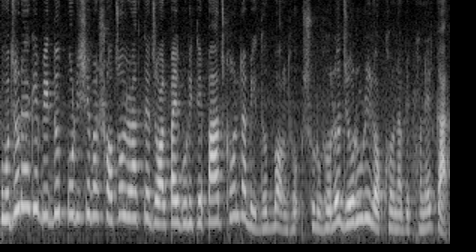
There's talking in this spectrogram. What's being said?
পুজোর আগে বিদ্যুৎ পরিষেবা সচল রাখতে জলপাইগুড়িতে পাঁচ ঘণ্টা বিদ্যুৎ বন্ধ। শুরু হলো জরুরি রক্ষণাবেক্ষণের কাজ।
